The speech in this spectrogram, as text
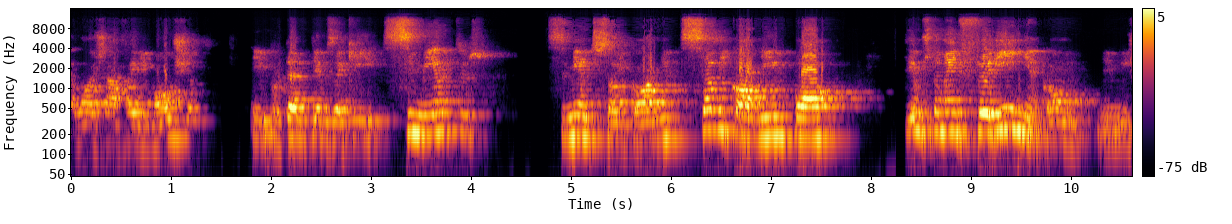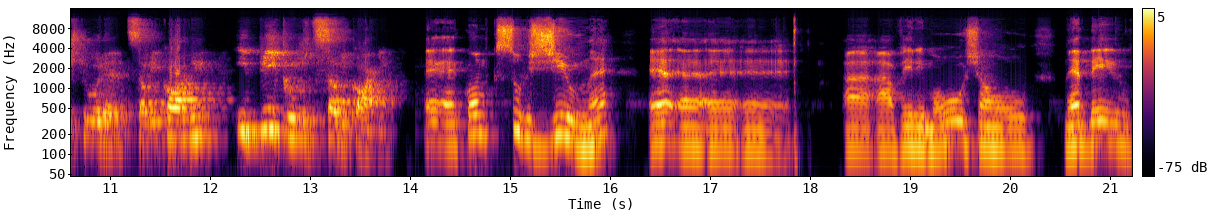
a loja Aveiro Emotion, e, portanto, temos aqui sementes sementes de salicórnio, salicórnio em pó, temos também farinha com mistura de salicórnio e picos de salicórnio. É, é como que surgiu, né? É, é, é, é a, a Verymotion, ou, né? De,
